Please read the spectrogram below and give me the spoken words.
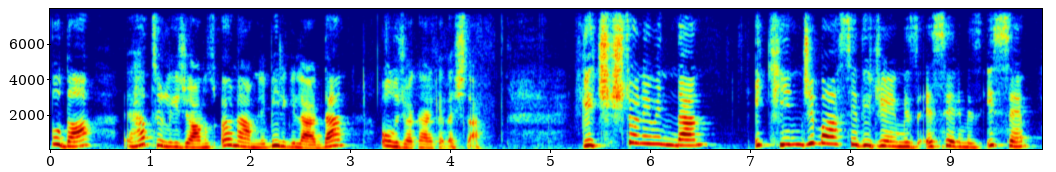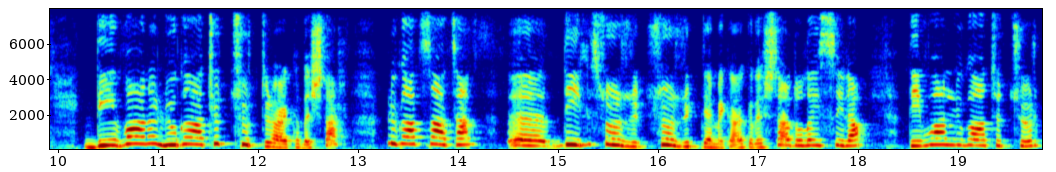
Bu da e, hatırlayacağınız önemli bilgilerden olacak arkadaşlar. Geçiş döneminden ikinci bahsedeceğimiz eserimiz ise Divanı Lügatü Türk'tür arkadaşlar. Lügat zaten e, dil, sözlük, sözlük demek arkadaşlar. Dolayısıyla Divan Lügatü Türk,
